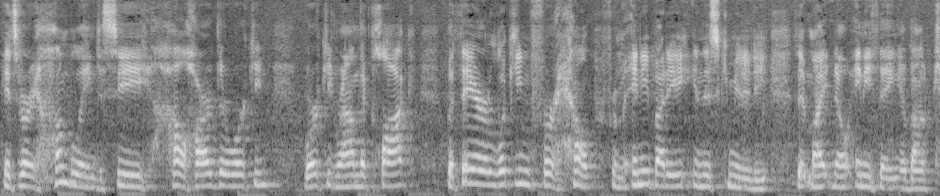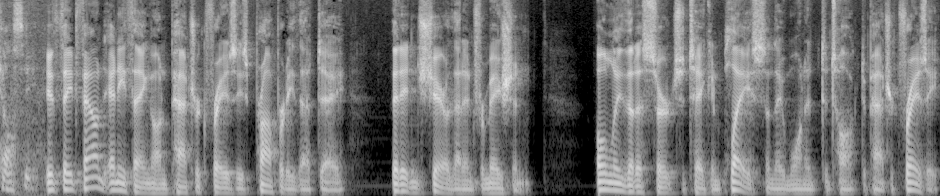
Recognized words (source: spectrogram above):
It's very humbling to see how hard they're working, working around the clock, but they are looking for help from anybody in this community that might know anything about Kelsey. If they'd found anything on Patrick Frazee's property that day, they didn't share that information. Only that a search had taken place and they wanted to talk to Patrick Frazee.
